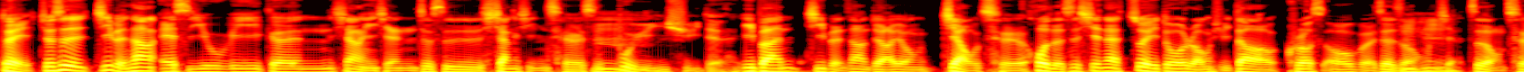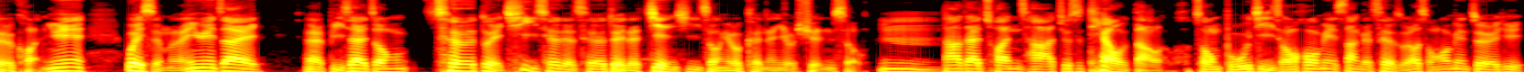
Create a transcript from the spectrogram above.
对，就是基本上 SUV 跟像以前就是箱型车是不允许的，嗯，一般基本上都要用轿车，或者是现在最多容许到 crossover 这种，嗯、这种车款。因为为什么呢？因为在呃比赛中车队汽车的车队的间隙中有可能有选手，嗯，他在穿插就是跳岛，从补给从后面上个厕所要从后面追回去，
